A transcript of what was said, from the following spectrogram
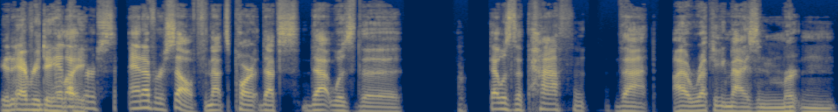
in everyday and life, of her, and of herself, and that's part. That's that was the that was the path that I recognize in Merton.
